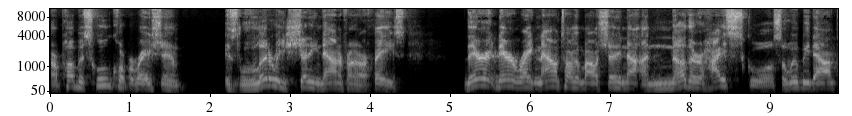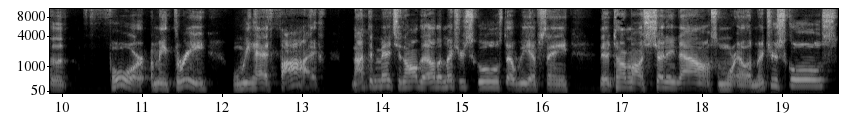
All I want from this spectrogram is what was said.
our public school corporation is literally shutting down in front of our face. They're they're right now talking about shutting down another high school, so we'll be down to four. I mean three when we had five. Not to mention all the elementary schools that we have seen. They're talking about shutting down some more elementary schools.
